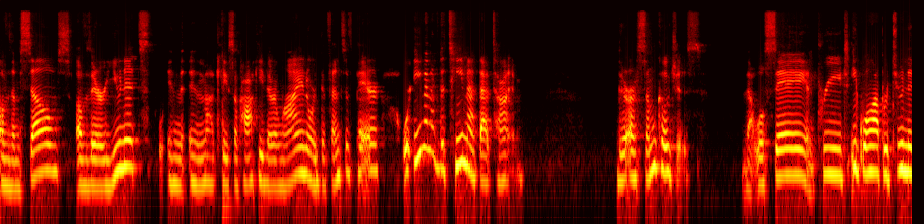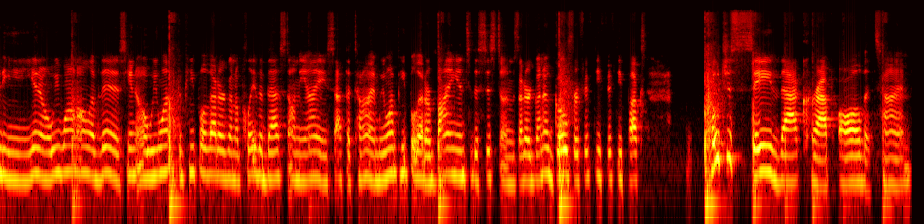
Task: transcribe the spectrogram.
of themselves, of their units, in, in the case of hockey, their line or defensive pair, or even of the team at that time. There are some coaches that will say and preach equal opportunity. You know, we want all of this. You know, we want the people that are going to play the best on the ice at the time. We want people that are buying into the systems, that are going to go for 50 50 pucks. Coaches say that crap all the time,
